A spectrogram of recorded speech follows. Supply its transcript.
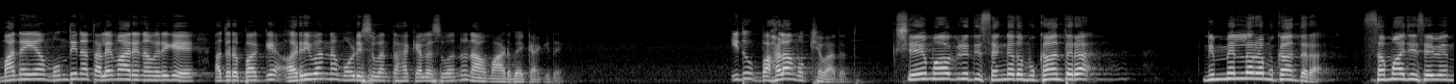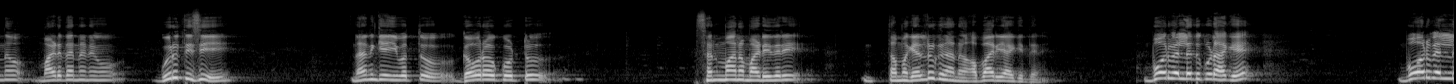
ಮನೆಯ ಮುಂದಿನ ತಲೆಮಾರಿನವರಿಗೆ ಅದರ ಬಗ್ಗೆ ಅರಿವನ್ನು ಮೂಡಿಸುವಂತಹ ಕೆಲಸವನ್ನು ನಾವು ಮಾಡಬೇಕಾಗಿದೆ. ಇದು ಬಹಳ ಮುಖ್ಯವಾದದ್ದು. ಕ್ಷೇಮಾಭಿವೃದ್ಧಿ ಸಂಘದ ಮುಖಾಂತರ, ನಿಮ್ಮೆಲ್ಲರ ಮುಖಾಂತರ. ಸಮಾಜ ಸೇವೆಯನ್ನು ಮಾಡಿದ್ದನ್ನು ನೀವು ಗುರುತಿಸಿ, ನನಗೆ ಇವತ್ತು ಗೌರವ ಕೊಟ್ಟು ಸನ್ಮಾನ ಮಾಡಿದಿರಿ. ತಮಗೆಲ್ರಿಗೂ ನಾನು ಅಭಾರಿಯಾಗಿದ್ದೇನೆ. ಬೋರ್ವೆಲ್ಲದು ಕೂಡ ಹಾಗೆ. ಬೋರ್ವೆಲ್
